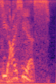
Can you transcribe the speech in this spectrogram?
ACICS.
